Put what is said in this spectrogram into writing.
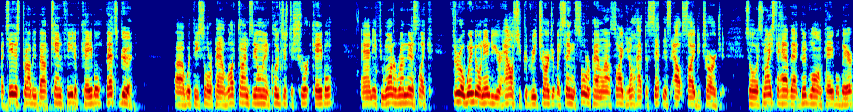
I'd say this probably about 10 feet of cable. That's good uh, with these solar panels. A lot of times they only include just a short cable. And if you want to run this like through a window and into your house, you could recharge it by setting the solar panel outside. You don't have to set this outside to charge it. So it's nice to have that good long cable there.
